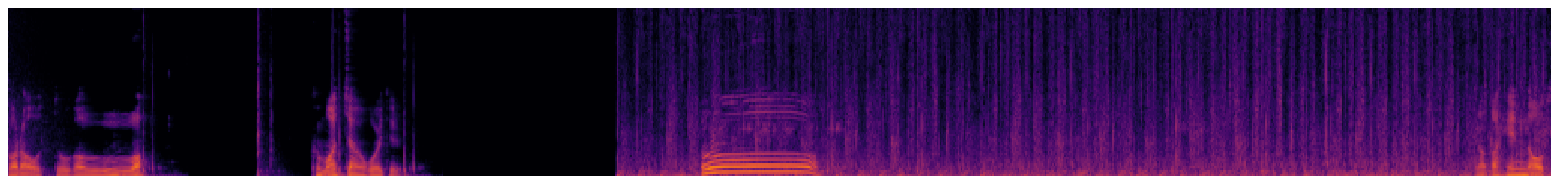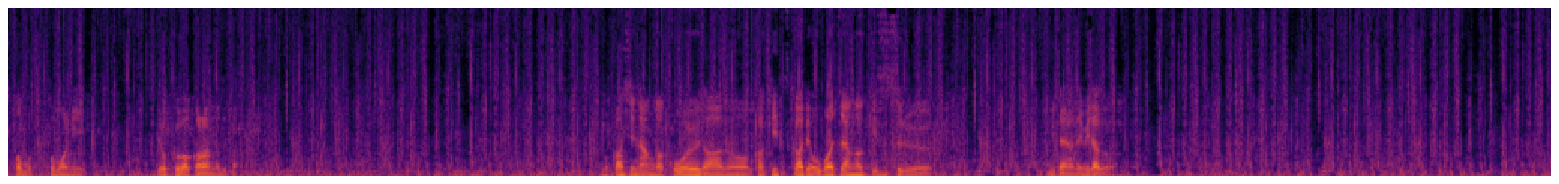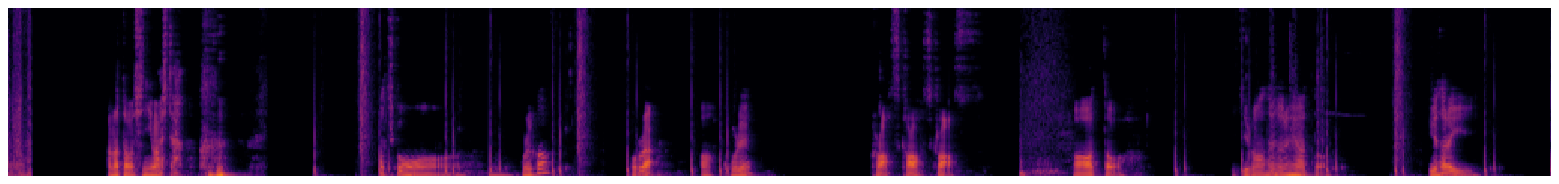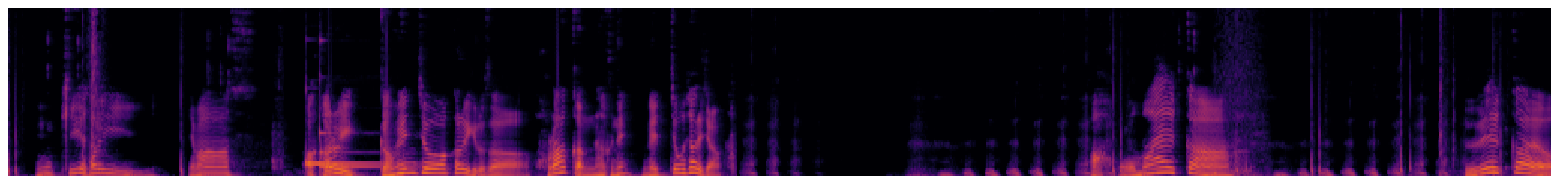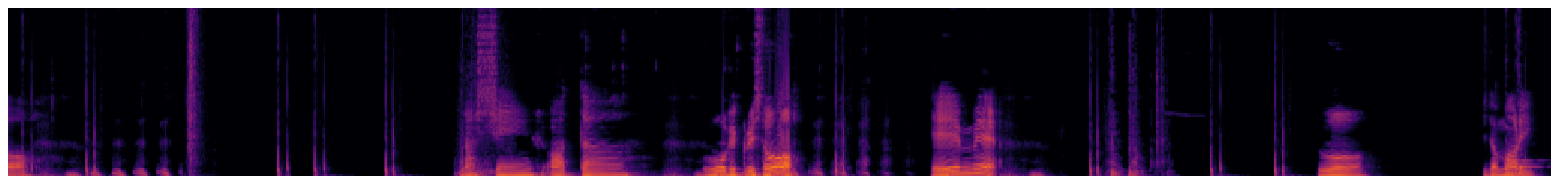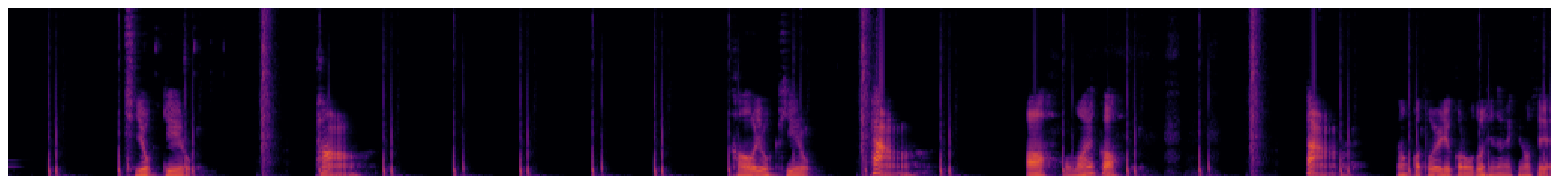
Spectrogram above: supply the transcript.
から音が、うーわ。くまちゃん動いてる。おーなんか変な音ともとともに、よくわからんの出た。昔なんかこういうのあの、ガキ使でおばちゃんがキスする、みたいなんで見たぞ。あなたは死にました。パチコーン。これか？ほら。あ、これ？クラス、クラス、クラス。あ、あったわ。一番最初の部屋あったわ。消え去れうん、消え去れ出まーす。明るい、画面上明るいけどさ、ホラー感なくね？めっちゃおしゃれじゃん。あ、お前か。上かよ。ナッシングあった。うお、びっくりした。てめえ。うお。血だまり。血よけろ。パン。顔よけろ。パン。あ、お前か。パン。なんかトイレから落としてない気のせい。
